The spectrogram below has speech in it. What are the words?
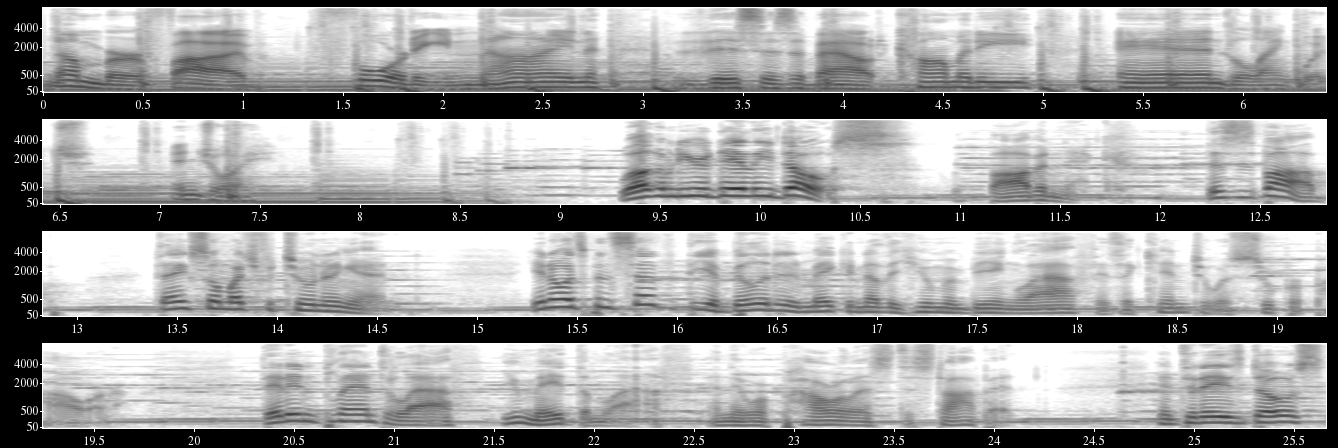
number 549. This is about comedy and language. Enjoy. Welcome to your daily dose with Bob and Nick. This is Bob. Thanks so much for tuning in. You know, it's been said that the ability to make another human being laugh is akin to a superpower. They didn't plan to laugh, you made them laugh, and they were powerless to stop it. In today's dose,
